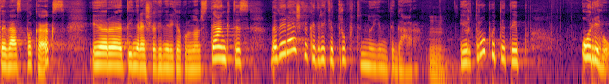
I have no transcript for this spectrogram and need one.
tavęs pakaks. Ir tai nereiškia, kad nereikia kur nors stengtis, bet tai reiškia, kad reikia truputį nuimti garą. Mm. Ir truputį taip oriau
